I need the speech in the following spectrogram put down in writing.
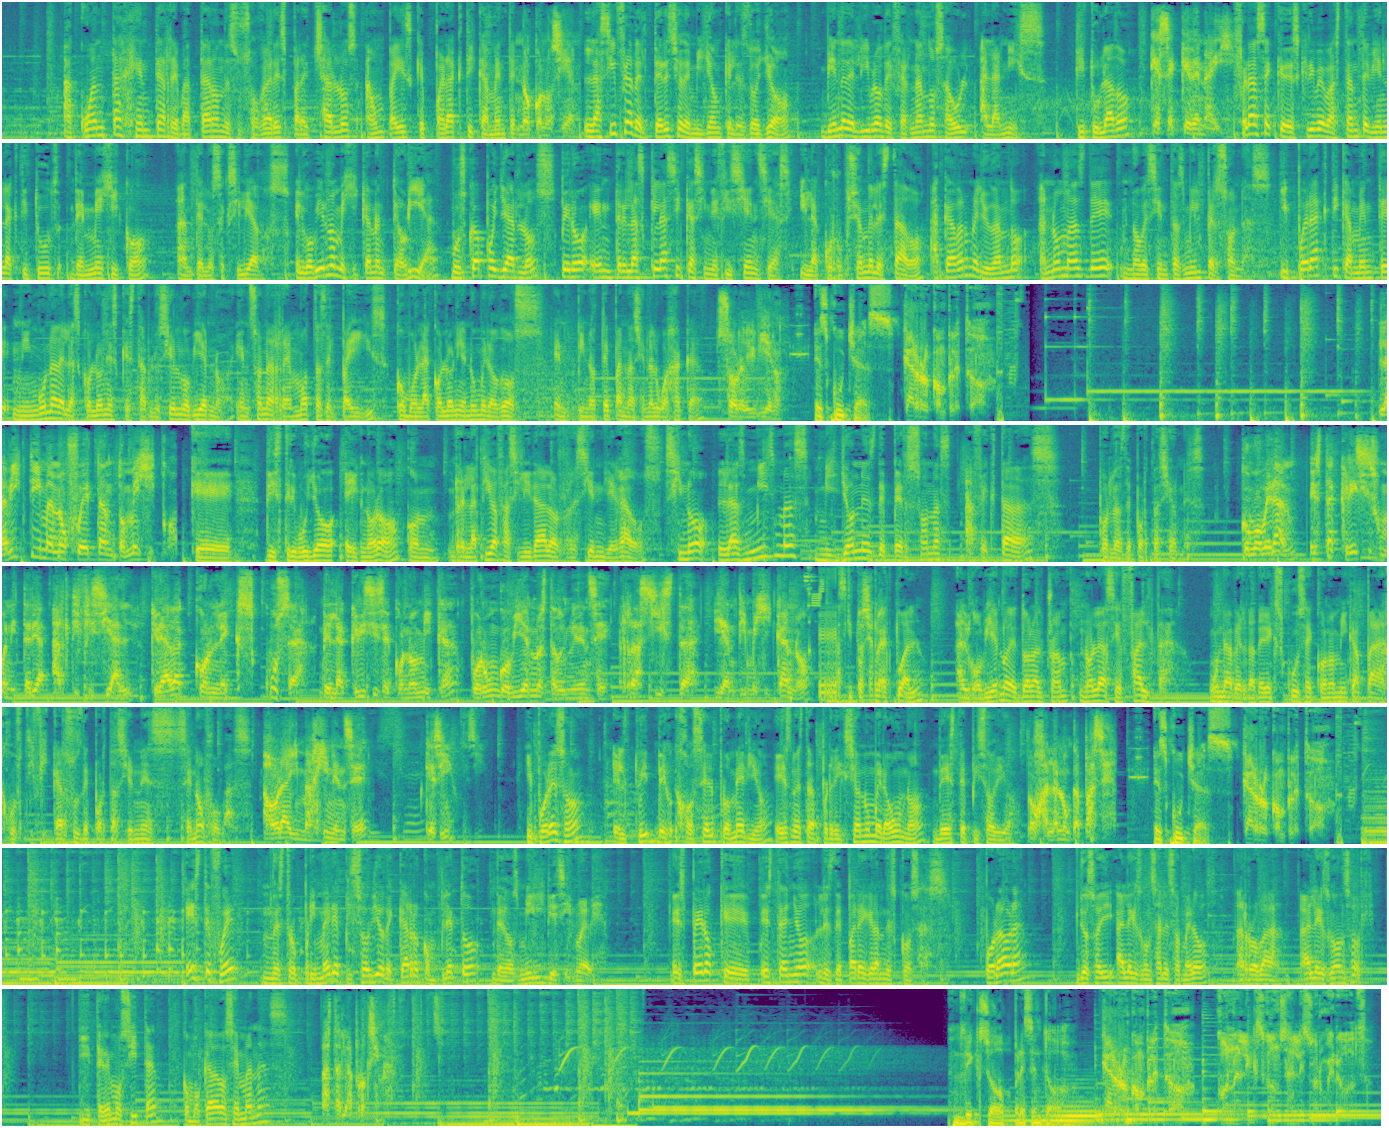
a cuánta gente arrebataron de sus hogares para echarlos a un país que prácticamente no conocían. La cifra del tercio de millón que les doy yo viene del libro de Fernando Saúl Alanís, titulado Que se queden ahí. Frase que describe bastante bien la actitud de México ante los exiliados. El gobierno mexicano en teoría buscó apoyarlos, pero entre las clásicas ineficiencias y la corrupción del Estado acabaron ayudando a no más de 900 mil personas. Y prácticamente ninguna de las colonias que estableció el gobierno en zonas remotas del país, como la colonia número 2 en Pinotepa Nacional, Oaxaca, sobrevivieron. Escuchas. Carro completo. La víctima no fue tanto México, que distribuyó e ignoró con relativa facilidad a los recién llegados, sino las mismas millones de personas afectadas por las deportaciones. Como verán, esta crisis humanitaria artificial, creada con la excusa de la crisis económica por un gobierno estadounidense racista y antimexicano, en la situación actual, al gobierno de Donald Trump no le hace falta una verdadera excusa económica para justificar sus deportaciones xenófobas. Ahora imagínense que sí. Y por eso, el tuit de José el Promedio es nuestra predicción número uno de este episodio. Ojalá nunca pase. Escuchas. Carro completo. Este fue nuestro primer episodio de Carro Completo de 2019. Espero que este año les depare grandes cosas. Por ahora, yo soy Alex González Ormeroz, arroba Alex Gonzor y tenemos cita como cada dos semanas. Hasta la próxima. Dixo presentó Carro Completo con Alex González Ormeroz.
